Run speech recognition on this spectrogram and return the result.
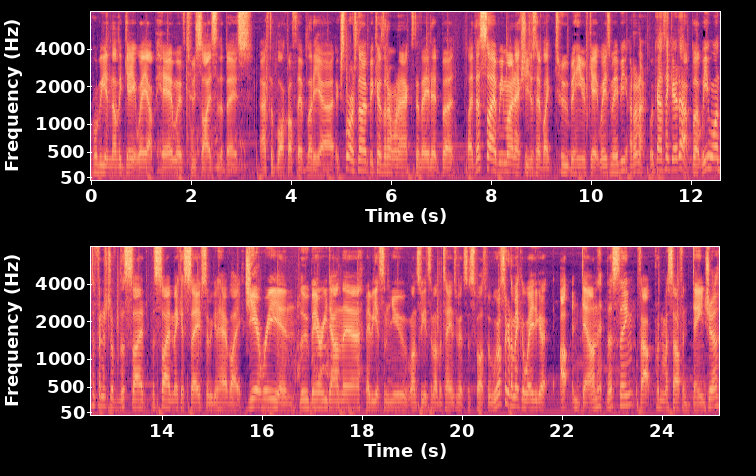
probably get another gateway up here. We have two sides to the base. I have to block off their bloody uh, Explorer's Note because I don't want to activate it, but like this side, we might actually just have like two Behemoth gateways maybe. I don't know. We're gonna figure it out, but we want to finish off this side. This side, make it safe so we can have like Jerry and Blueberry down there. Maybe get some new, once we get some other tames, we get some spots, but we're also gonna make a way to go up and down this thing without putting myself in danger.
